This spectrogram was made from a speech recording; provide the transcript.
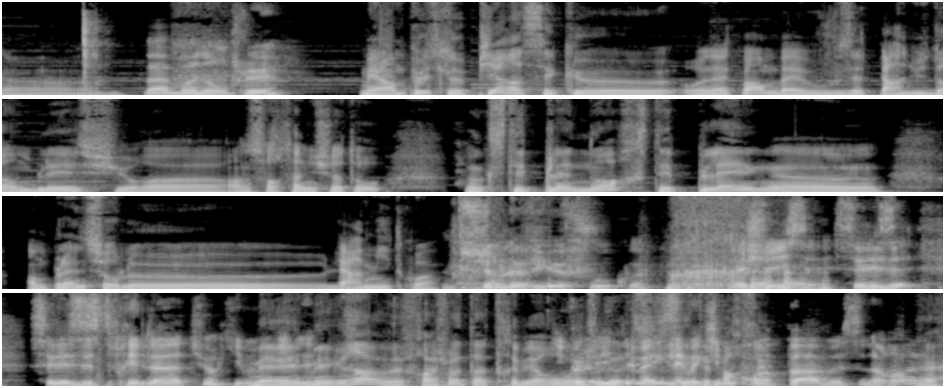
Euh, Bah, moi non plus. mais en plus, le pire, c'est que, honnêtement, ben, vous vous êtes perdu d'emblée sur, euh, en sortant du château. Donc c'était plein nord, c'était plein, euh, en plein sur le l'ermite, quoi. Sur le vieux fou, quoi. Bah, je dis, c'est- les, c'est les esprits de la nature qui m'ont Mais, mais grave, franchement, t'as très bien Ils veulent- les mecs, les mecs, ils me croient pas, mais c'est normal.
